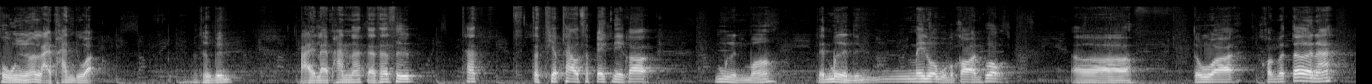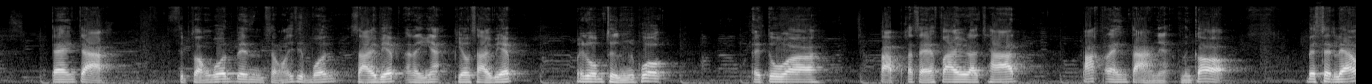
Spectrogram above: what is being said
สูงอยู่นะหลายพันอยู่อะมันถือเป็นหลายหลายพันนะ แต่ถ้าซื้อถ้าจะเทียบเท่าสเปคนี่ก็หมื่นมั้งเป็นหมื่นไม่รวมอุปกรณ์พวกตัวคอนเวอร์เตอร์นะ แปลงจาก 12 โวลต์เป็น 220 โวลต์สายเว็บอะไรเงี้ย เพียวสายเว็บไม่รวมถึงพวกไอตัวปรับกระแสไฟเวลาชาร์จปลั๊กอะไรต่างเนี่ย มันก็เบ็ดเสร็จแล้ว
